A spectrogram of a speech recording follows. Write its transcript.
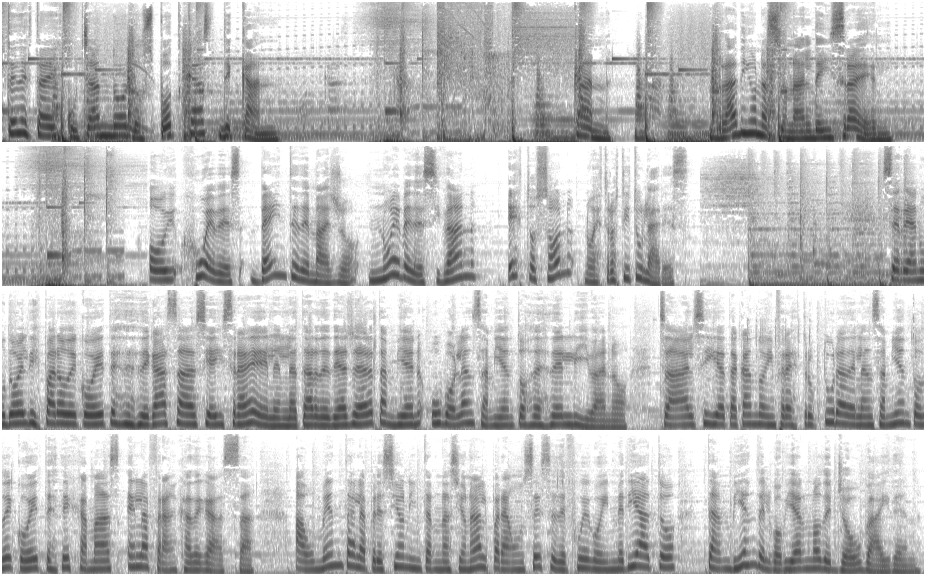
Usted está escuchando los podcasts de CAN. CAN, Radio Nacional de Israel. Hoy, jueves 20 de mayo, 9 de Sivan, estos son nuestros titulares. Se reanudó el disparo de cohetes desde Gaza hacia Israel. En la tarde de ayer también hubo lanzamientos desde el Líbano. Tzal sigue atacando infraestructura de lanzamiento de cohetes de Hamas en la franja de Gaza. Aumenta la presión internacional para un cese de fuego inmediato, también del gobierno de Joe Biden.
